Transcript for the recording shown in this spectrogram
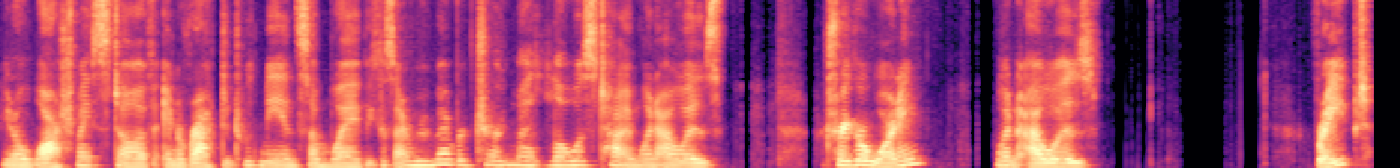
you know, watched my stuff, interacted with me in some way, because I remember during my lowest time when I was, trigger warning, when I was raped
